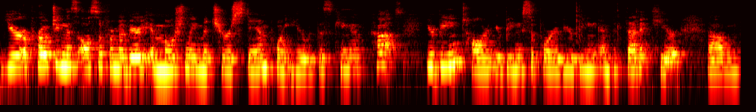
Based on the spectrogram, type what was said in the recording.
you're approaching this also from a very emotionally mature standpoint here with this King of Cups. You're being tolerant, you're being supportive, you're being empathetic here. Um,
